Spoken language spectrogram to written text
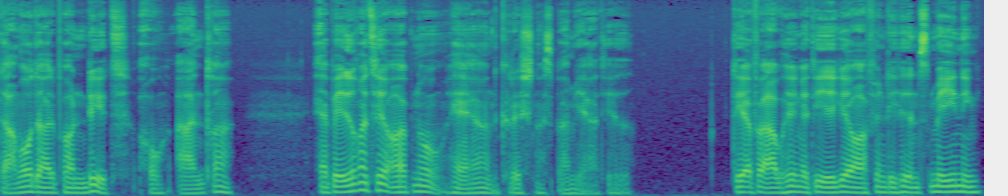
Damodar Pandit og andre er bedre til at opnå Herren Krishnas barmhjertighed. Derfor afhænger de ikke af offentlighedens mening.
